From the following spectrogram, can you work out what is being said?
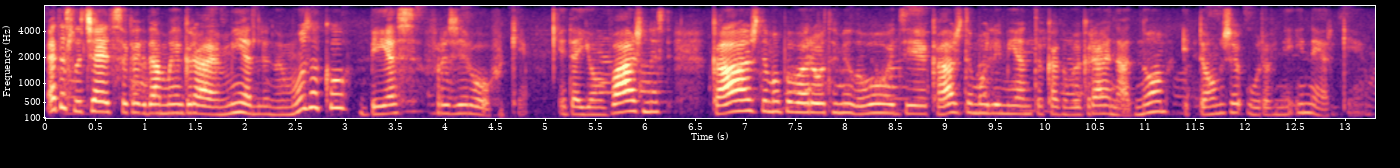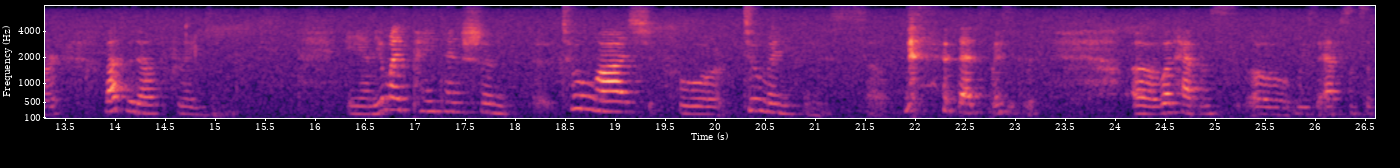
Это случается, когда мы играем медленную музыку без фразировки и даем важность каждому повороту мелодии, каждому элементу, как бы играя на одном и том же уровне энергии. Too much for too many things. So that's basically uh, what happens uh, with the absence of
